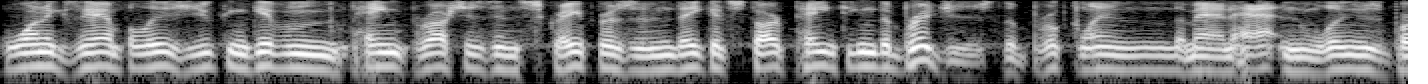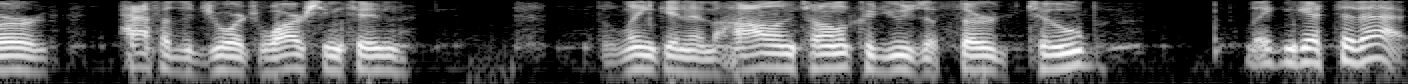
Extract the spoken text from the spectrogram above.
one example is you can give them paintbrushes and scrapers, and they could start painting the bridges, the Brooklyn, the Manhattan, Williamsburg, half of the George Washington, the Lincoln, and the Holland Tunnel could use a third tube. They can get to that,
